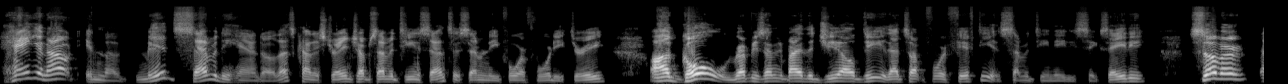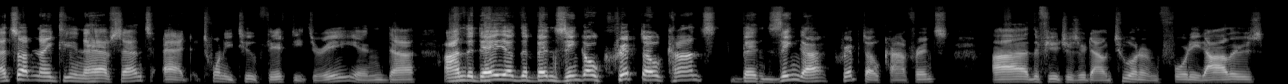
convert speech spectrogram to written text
hanging out in the mid 70 handle. That's kind of strange, up 17 cents at 74.43. Uh, gold represented by the GLD, that's up 450 at 1786.80. Silver, that's up 19 and a half cents at 22.53. And uh, on the day of the Benzingo Crypto Benzinga Crypto Conference, uh, the futures are down $240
